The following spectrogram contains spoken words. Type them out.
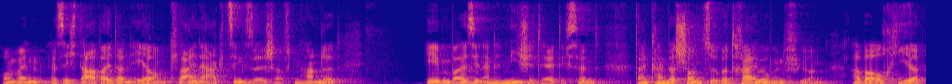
Und wenn es sich dabei dann eher um kleine Aktiengesellschaften handelt, eben weil sie in einer Nische tätig sind, dann kann das schon zu Übertreibungen führen. Aber auch hier,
